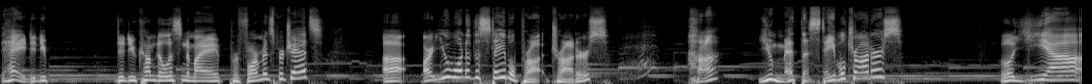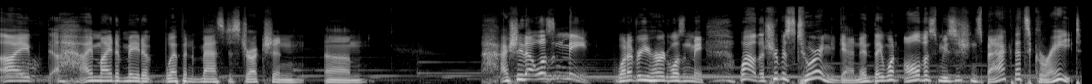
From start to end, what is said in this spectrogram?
hey, did you did you come to listen to my performance perchance? Uh, are you one of the stable trotters? Huh? You met the stable trotters? Well, yeah, I I might have made a weapon of mass destruction. Um, actually, that wasn't me. Whatever you heard wasn't me. Wow, the troupe is touring again, and they want all of us musicians back? That's great.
